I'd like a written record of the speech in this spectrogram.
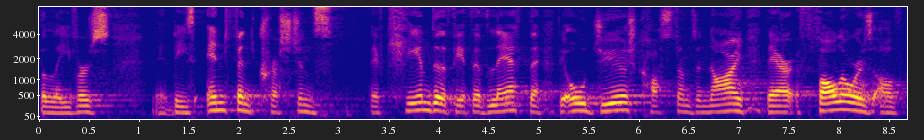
believers, these infant Christians. They've came to the faith. They've left the, the old Jewish customs and now they're followers of,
